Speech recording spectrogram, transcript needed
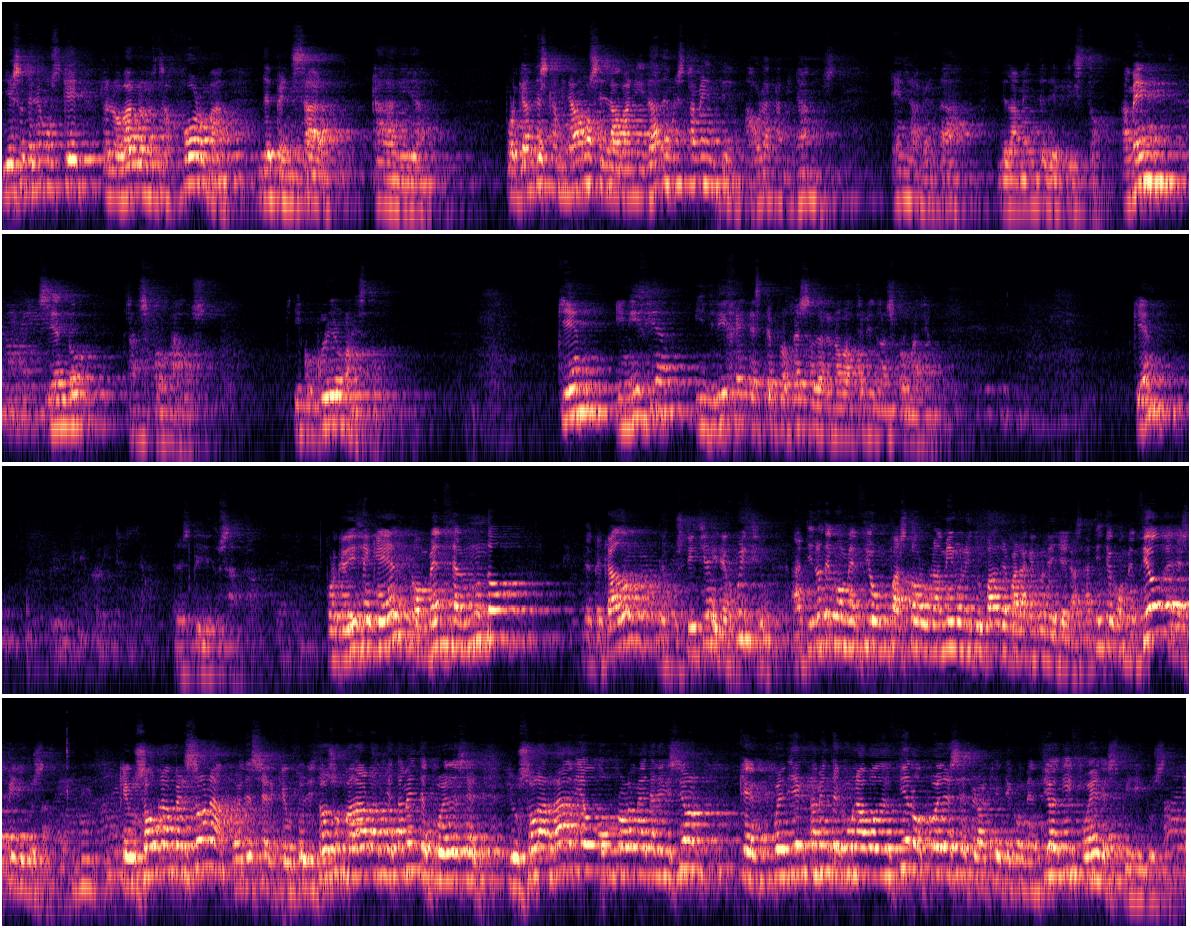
Y eso tenemos que renovarlo en nuestra forma de pensar cada día. Porque antes caminábamos en la vanidad de nuestra mente, ahora caminamos en la verdad de la mente de Cristo. Amén. Siendo transformados. Y concluyo con esto. ¿Quién inicia y dirige este proceso de renovación y transformación? ¿Quién? El Espíritu Santo. Porque dice que Él convence al mundo de pecado, de justicia y de juicio. A ti no te convenció un pastor, un amigo ni tu padre para que tú leyeras. A ti te convenció el Espíritu Santo. Que usó una persona, puede ser. Que utilizó su palabra directamente, puede ser. Que usó la radio o un programa de televisión, que fue directamente con una voz del cielo, puede ser, pero a quien te convenció a ti fue el Espíritu Santo.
